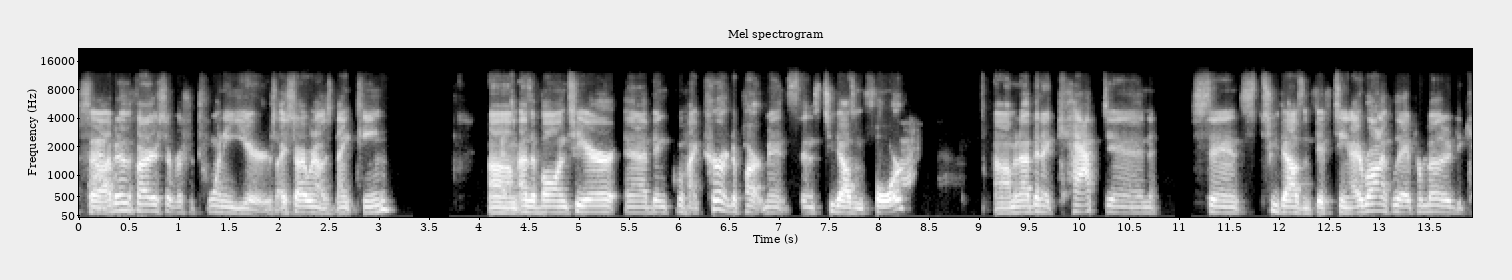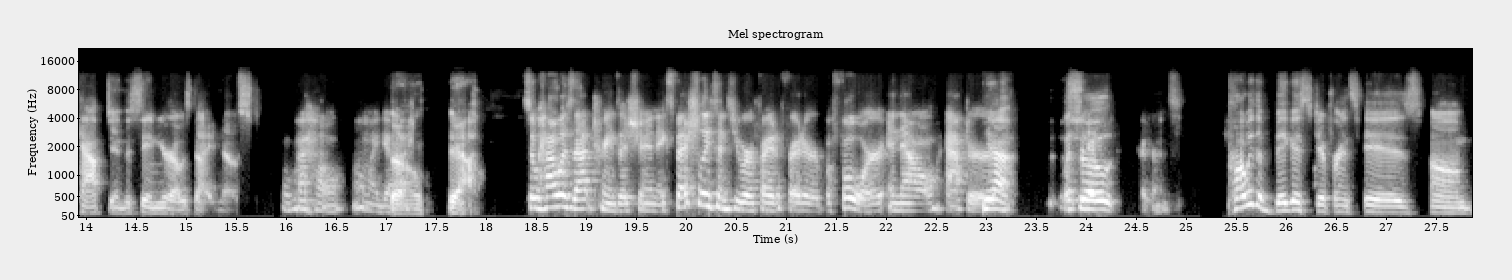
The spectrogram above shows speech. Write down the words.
So wow. I've been in the fire service for 20 years. I started when I was 19 um, as a volunteer, and I've been with my current department since 2004. Um, and I've been a captain since 2015. Ironically, I promoted to captain the same year I was diagnosed. Wow. Oh my gosh. So, yeah. So how was that transition, especially since you were a firefighter before and now after? Yeah. What's so the difference? Probably the biggest difference is um,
